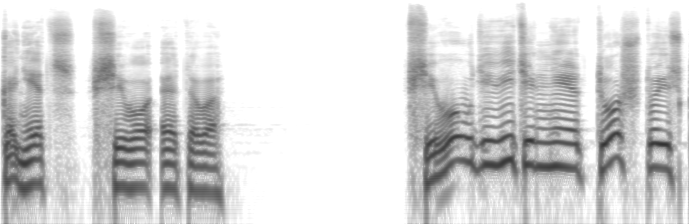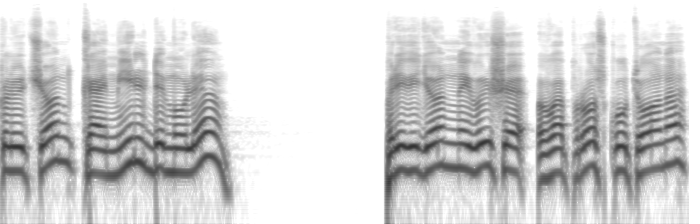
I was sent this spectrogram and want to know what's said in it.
конец всего этого. Всего удивительнее то, что исключен Камиль де Мулен. Приведенный выше вопрос Кутона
